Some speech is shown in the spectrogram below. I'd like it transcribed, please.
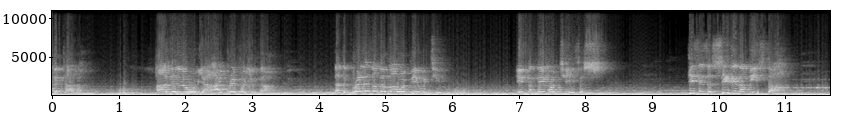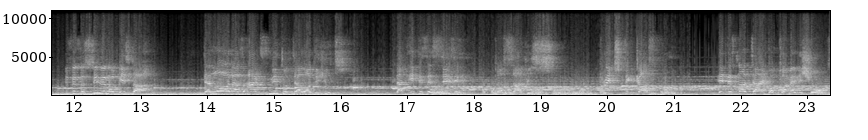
Me life eternal. Hallelujah. I pray for you now that the presence of the Lord will be with you. In the name of Jesus. This is the season of Easter. This is the season of Easter. The Lord has asked me to tell all the youth that it is a season for service. Preach the gospel. It is not time for comedy shows.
